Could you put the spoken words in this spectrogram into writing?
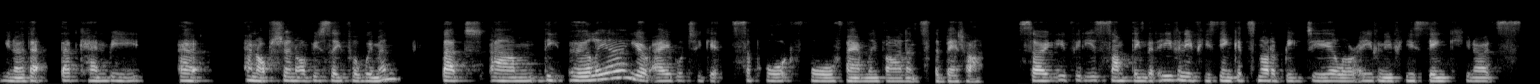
you know, that, that can be uh, an option, obviously, for women. But um, the earlier you're able to get support for family violence, the better. So if it is something that even if you think it's not a big deal, or even if you think, you know, it's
